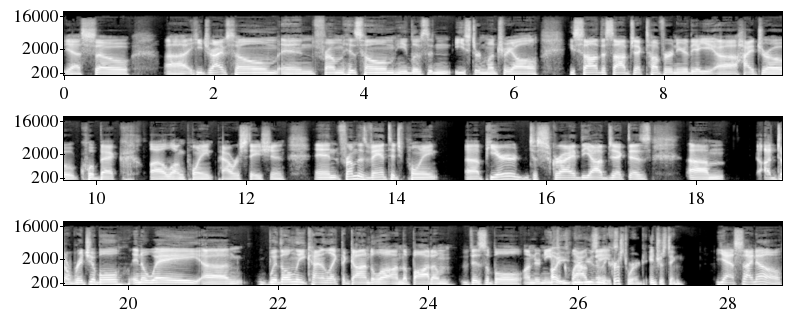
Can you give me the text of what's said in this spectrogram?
yes. So uh, he drives home, and from his home, he lives in eastern Montreal. He saw this object hover near the uh, Hydro Quebec uh, Long Point power station, and from this vantage point, uh, Pierre described the object as um, a dirigible in a way, um, with only kind of like the gondola on the bottom visible underneath. Oh, you're using base. the cursed word. Interesting. Yes, I know.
